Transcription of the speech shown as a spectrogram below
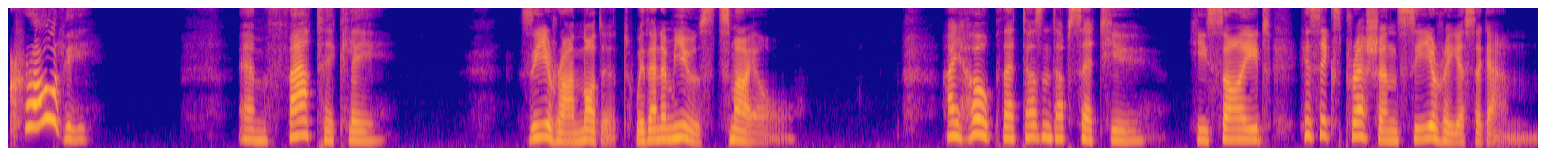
Crowley. Emphatically. Zira nodded with an amused smile. I hope that doesn't upset you, he sighed, his expression serious again.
